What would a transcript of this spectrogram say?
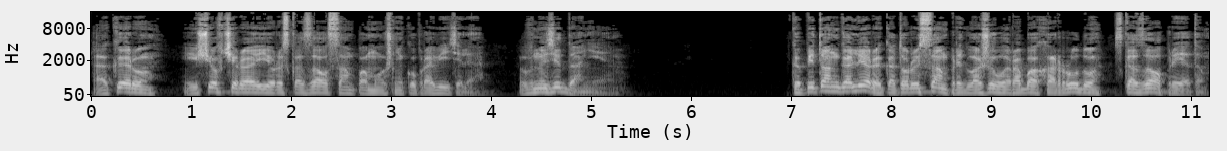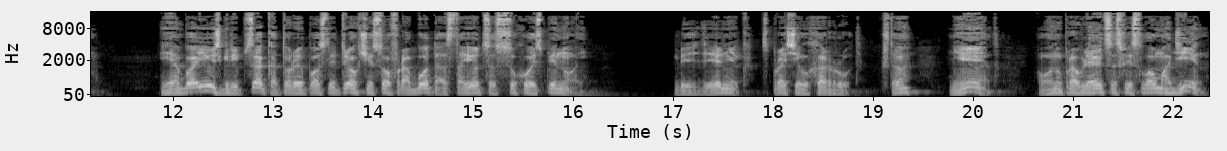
А Кэру еще вчера ее рассказал сам помощник управителя. В назидание. Капитан галеры, который сам предложил раба Харруду, сказал при этом. «Я боюсь грибца, который после трех часов работы остается с сухой спиной». «Бездельник?» – спросил Харруд. «Что? Нет, он управляется с веслом один.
